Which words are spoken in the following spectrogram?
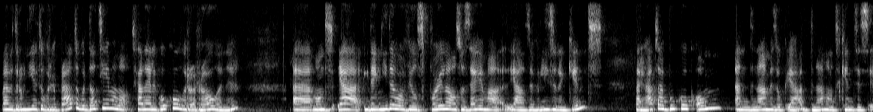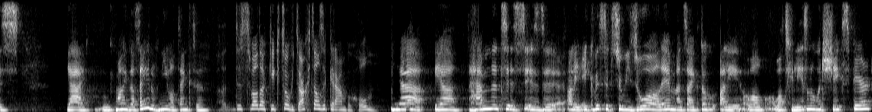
we hebben er nog niet echt over gepraat, over dat thema, maar het gaat eigenlijk ook over rouwen. Hè? Uh, want ja, ik denk niet dat we veel spoilen als we zeggen, maar ja, ze verliezen een kind. Daar gaat dat boek ook om. En de naam is ook, ja, de naam van het kind is, is ja, mag ik dat zeggen of niet? Wat denkt u? Dus wat ik toch dacht als ik eraan begon. Ja, ja. Hamlet is, is de... Allee, ik wist het sowieso al, hè, met dat ik toch allee, wel wat gelezen over Shakespeare.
